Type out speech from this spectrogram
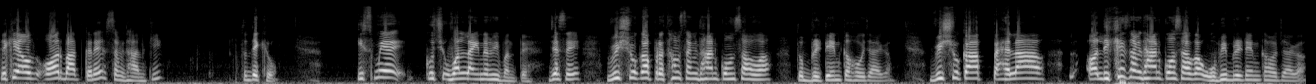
देखिए, और बात करें संविधान की तो देखो, इसमें कुछ वन लाइनर भी बनते हैं। जैसे, विश्व का प्रथम संविधान कौन सा होगा तो ब्रिटेन का हो जाएगा। विश्व का पहला लिखित संविधान कौन सा होगा? वो भी ब्रिटेन का हो जाएगा।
